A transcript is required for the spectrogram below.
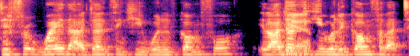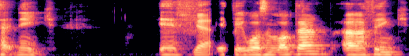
different way that I don't think he would have gone for. You know, I don't yeah. think he would have gone for that technique if yeah. if it wasn't lockdown. And I think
